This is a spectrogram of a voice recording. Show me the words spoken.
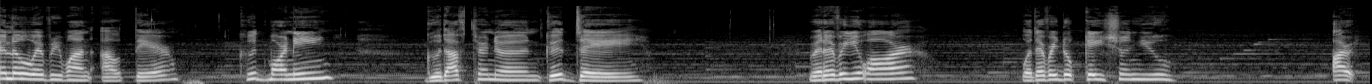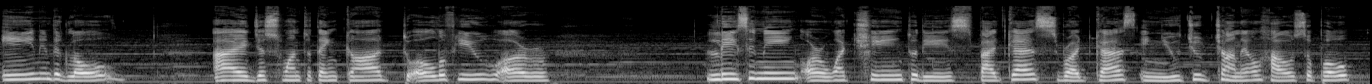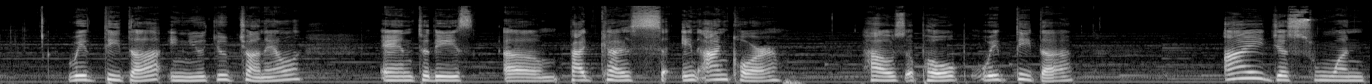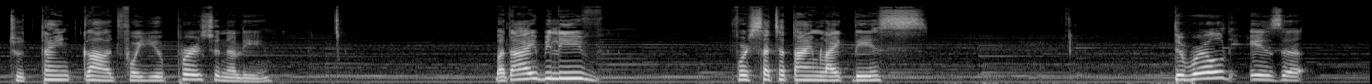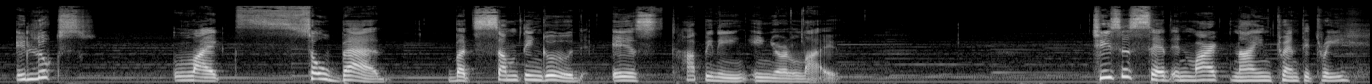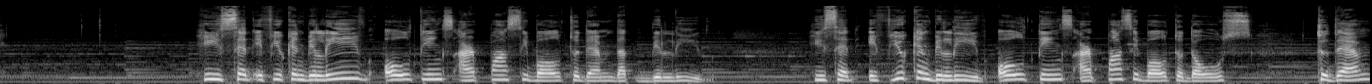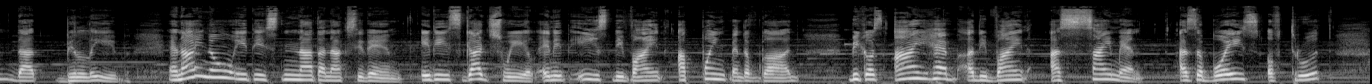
Hello, everyone out there. Good morning, good afternoon, good day. Wherever you are, whatever location you are in in the globe, I just want to thank God to all of you who are listening or watching to this podcast broadcast in YouTube channel House of Hope with Tita in YouTube channel and to this um, podcast in Anchor House of Hope with Tita. I just want to thank God for you personally. But I believe for such a time like this, the world is, uh, it looks like so bad, but something good is happening in your life. Jesus said in Mark 9:23 He said if you can believe all things are possible to them that believe. He said if you can believe all things are possible to those to them that believe. And I know it is not an accident. It is God's will and it is divine appointment of God because I have a divine assignment as a voice of truth,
